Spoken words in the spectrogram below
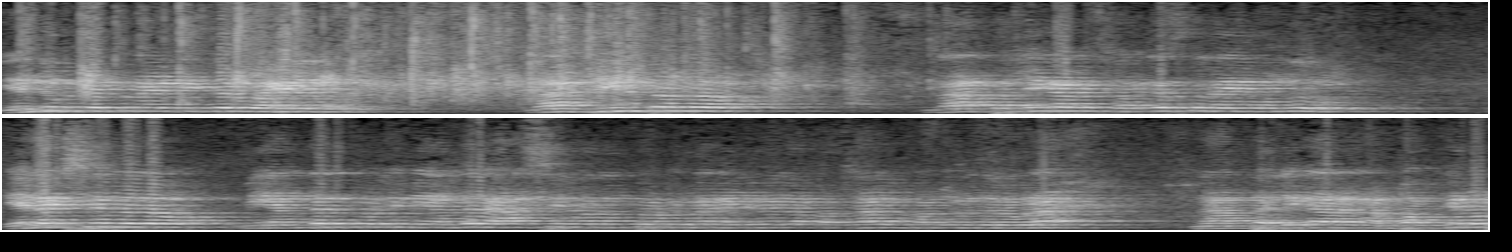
ఎందుకు చెప్తున్నాను ఇద్దరు మహిళలు? నా జీవితంలో నా తల్లి గారి స్వర్గస్థులైన ముందు ఎలక్షన్లలో మీ అందరితోటి మీ అందరి ఆశీర్వాదంతో కూడా రెండు వేల పద్నాలుగు పంతొమ్మిదిలో కూడా నా తల్లి గారు నా పక్కన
